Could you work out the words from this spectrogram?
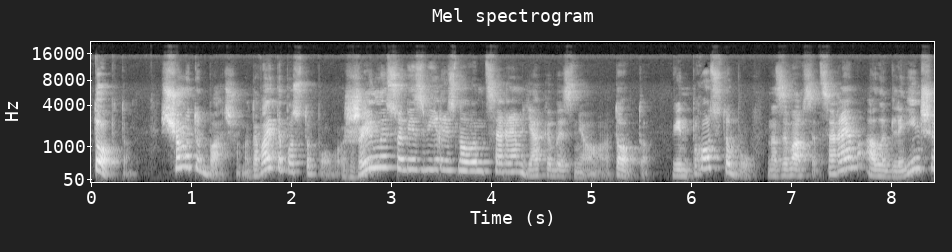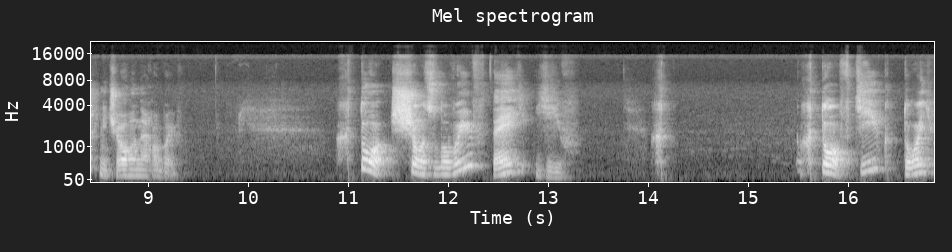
Тобто, що ми тут бачимо? Давайте поступово. Жили собі звірі з новим царем, як і без нього. Тобто, він просто був, називався царем, але для інших нічого не робив. Хто що зловив, той їв. Хто втік, той.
